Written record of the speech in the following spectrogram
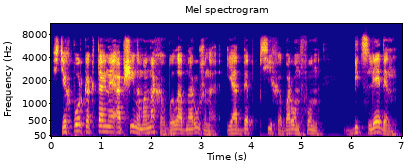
С тех пор, как тайная община монахов была обнаружена, и адепт психа барон фон Битцлебен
